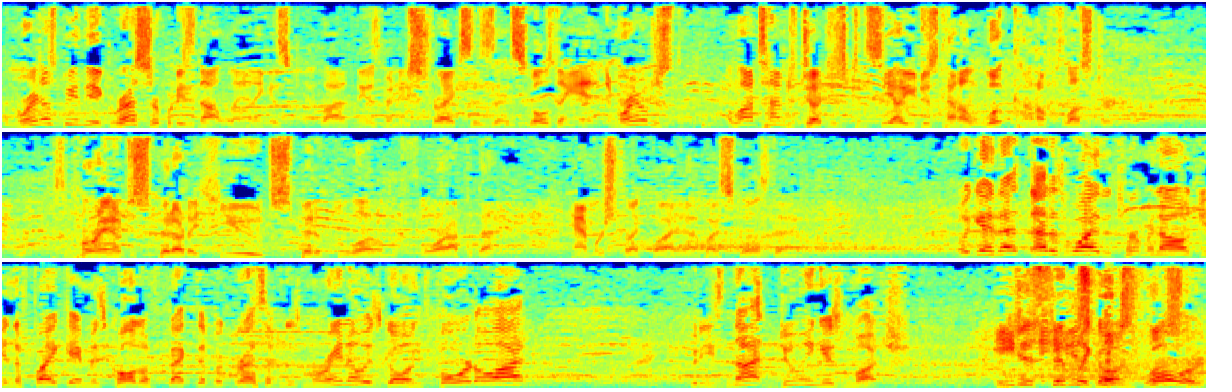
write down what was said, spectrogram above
Well, Moreno's being the aggressor, but he's not landing as landing as many strikes as, as Scolesdang. And, and Moreno just a lot of times judges can see how you just kind of look kind of flustered. So Moreno just spit out a huge spit of blood on the floor after that hammer strike by uh, by Scolesdang. Again, that, that is why the terminology in the fight game is called effective aggressiveness. Moreno is going forward a lot, but he's not doing as much. He's He just, just- he simply just going forward.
